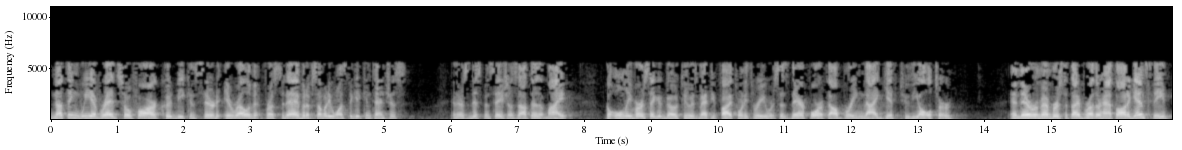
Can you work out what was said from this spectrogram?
nothing we have read so far could be considered irrelevant for us today, but if somebody wants to get contentious, and there's dispensationalists out there that might, the only verse they could go to is Matthew 5:23 where it says, "Therefore if thou bring thy gift to the altar, and there rememberest that thy brother hath aught against thee,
